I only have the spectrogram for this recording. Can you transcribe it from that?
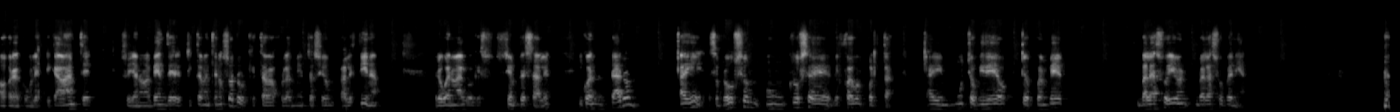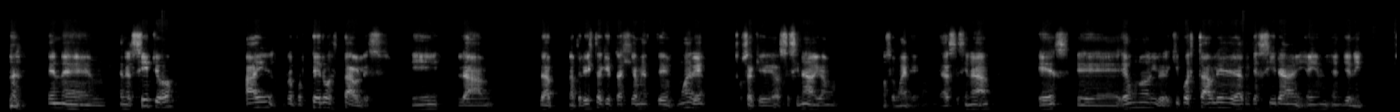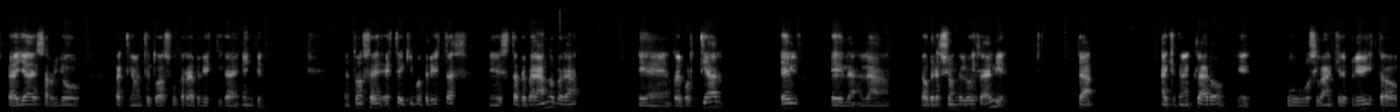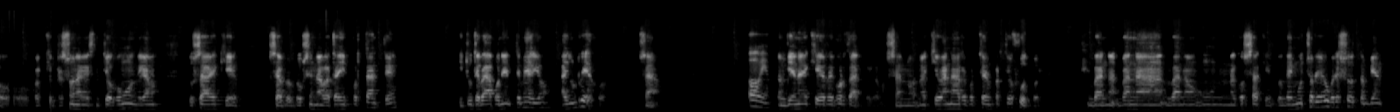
Ahora, como le explicaba antes, eso ya no depende estrictamente de nosotros porque está bajo la administración palestina, pero bueno, algo que siempre sale. Y cuando entraron, ahí se produce un, un cruce de fuego importante. Hay muchos videos que ustedes pueden ver, balazo iban, balazo venían. en, en el sitio hay reporteros estables y la, la, periodista que trágicamente muere, o sea, que asesinada, digamos, no se muere, es asesinada, es, eh, es uno del equipo estable de Al Jazeera en, en Jenin. ella desarrolló prácticamente toda su carrera periodística en Jenin. Entonces, este equipo de periodistas eh, está preparando para eh, reportear el eh, la, la, operación de los israelíes. O sea, hay que tener claro que tú, si van que eres periodista o, cualquier persona de sentido común, digamos, tú sabes que se produce una batalla importante y tú te vas a poner entre medio, hay un riesgo. O sea, Obvio. también hay que recordar, digamos, o sea, no, no es que van a reportear un partido de fútbol, van a, van a, van a una cosa que, donde hay mucho riesgo, por eso también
